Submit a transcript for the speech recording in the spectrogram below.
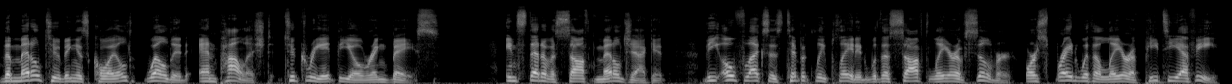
The metal tubing is coiled, welded, and polished to create the O-ring base. Instead of a soft metal jacket, the O-Flex is typically plated with a soft layer of silver or sprayed with a layer of PTFE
